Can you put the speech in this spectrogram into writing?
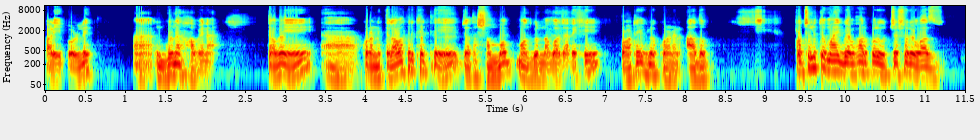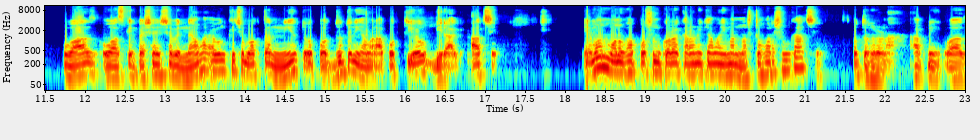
পাড়িয়ে পড়লে গুণা হবে না। তবে আহ, কোরআনের তেলাওয়াতের ক্ষেত্রে যথাসম্ভব মদগুণা বজায় রেখে পড়াটাই হলো কোরআনের আদব। প্রচলিত মাইক ব্যবহার করে উচ্চস্বরে ওয়াজ ওয়াজ, ওয়াজকে পেশা হিসাবে নেওয়া এবং কিছু বক্তার নিয়ত ও পদ্ধতি নিয়ে আমার আপত্তি ও বিরাগ আছে। এমন মনোভাব পোষণ করার কারণে কি আমার ইমান নষ্ট হওয়ার আশঙ্কা আছে? উত্তর হলো না। আপনি ওয়াজ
